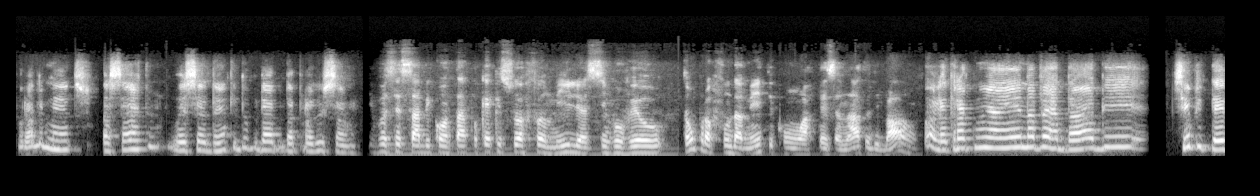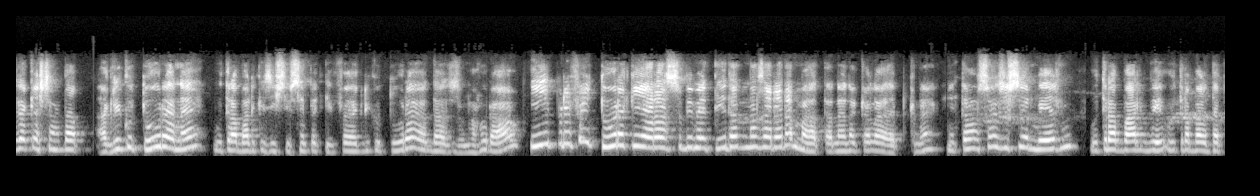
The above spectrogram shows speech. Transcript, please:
por alimentos, tá certo? O excedente do, da, da produção. E você sabe contar por que, que sua família se envolveu tão profundamente com o artesanato de barro? Olha, Tracunhaém, na verdade, sempre teve a questão da agricultura, né? O trabalho que existiu sempre aqui foi a agricultura da zona rural e prefeitura que era submetida a Nazaré da Mata, né? Naquela época, né? Então só existia mesmo o trabalho, o trabalho da,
